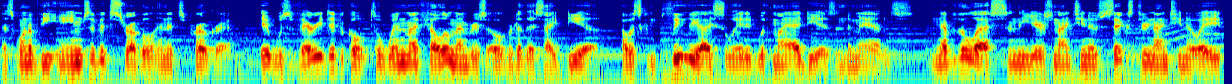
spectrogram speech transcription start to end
as one of the aims of its struggle and its program. It was very difficult to win my fellow members over to this idea. I was completely isolated with my ideas and demands. Nevertheless, in the years 1906 through 1908,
